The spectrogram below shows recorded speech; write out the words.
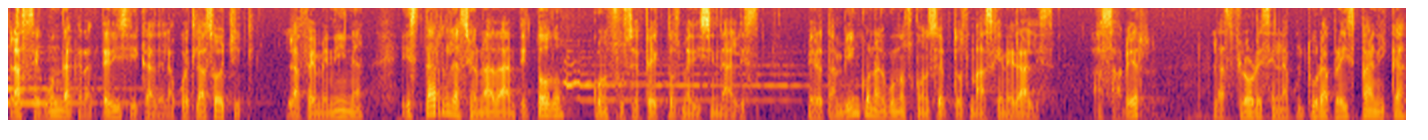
La segunda característica de la Cuetlazóchitl, la femenina, está relacionada ante todo con sus efectos medicinales, pero también con algunos conceptos más generales, a saber, las flores en la cultura prehispánica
